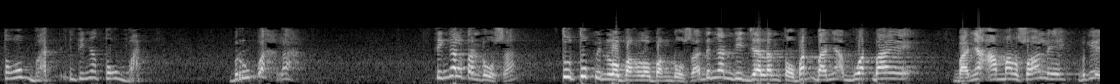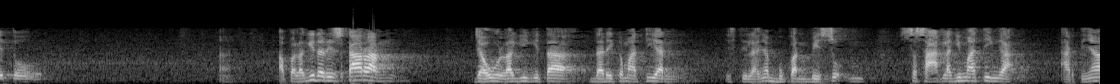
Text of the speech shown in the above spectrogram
Tobat, intinya tobat. Berubahlah. Tinggalkan dosa, tutupin lubang-lubang dosa dengan di jalan tobat banyak buat baik, banyak amal soleh, begitu. Nah, apalagi dari sekarang, jauh lagi kita dari kematian, istilahnya bukan besok sesaat lagi mati nggak, artinya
